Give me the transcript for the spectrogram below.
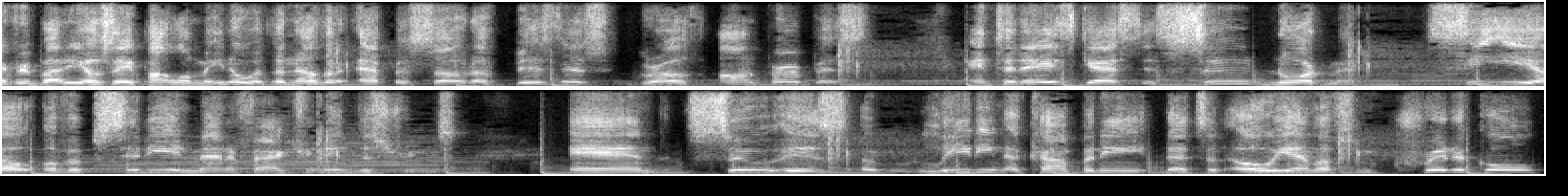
everybody. Jose Palomino with another episode of Business Growth on Purpose. And today's guest is Sue Nordman, CEO of Obsidian Manufacturing Industries. And Sue is leading a company that's an OEM of some critical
